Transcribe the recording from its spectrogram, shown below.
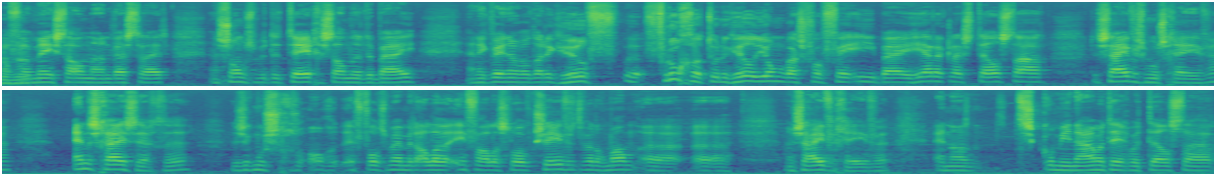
Of Mhm. meestal na een wedstrijd. En soms met de tegenstander erbij. En ik weet nog wel dat ik heel vroeger, toen ik heel jong was voor VI bij Heracles Telstar, de cijfers moest geven. En de scheidsrechter. Dus ik moest volgens mij met alle invallers geloof ik 27 man eh, eh, een cijfer geven. En dan kom je namen tegen bij Telstar.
